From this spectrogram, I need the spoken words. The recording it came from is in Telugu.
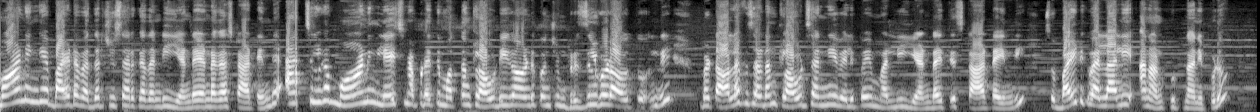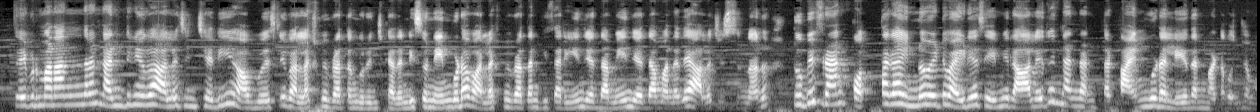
మార్నింగే బయట వెదర్ చూసారు కదండి ఎండ ఎండగా స్టార్ట్ అయింది. యాక్చువల్గా మార్నింగ్ లేచినప్పుడు అయితే మొత్తం క్లౌడీగా ఉండి కొంచెం డ్రిజిల్ కూడా అవుతుంది. But all of sudden clouds అన్ని వెళ్ళిపోయి మళ్ళీ ఎండ అయితే స్టార్ట్ అయింది. సో బయటకు వెళ్ళాలి అని అనుకుంటున్నాను ఇప్పుడు. సో ఇప్పుడు మనందరం కంటిన్యూగా ఆలోచించేది ఆబ్వియస్లీ వరలక్ష్మి వ్రతం గురించి కదండి. సో నేను కూడా వరలక్ష్మి వ్రతానికి ఈసారి ఏం చేద్దాం ఏం చేద్దాం అన్నదే ఆలోచిస్తున్నాను. టు బి ఫ్రాంక్ కొత్తగా ఇన్నోవేటివ్ ఐడియాస్ ఏమీ రాలేదు. అండ్ అంత టైం కూడా లేదనమాట కొంచెం.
